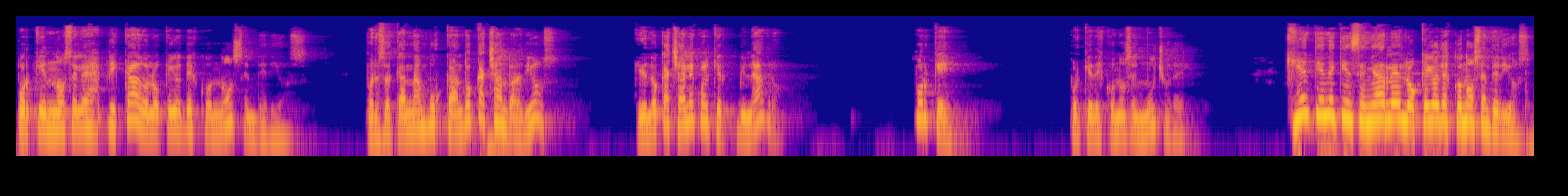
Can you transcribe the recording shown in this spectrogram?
Porque no se les ha explicado lo que ellos desconocen de Dios. Por eso es que andan buscando, cachando a Dios. Queriendo cacharle cualquier milagro. ¿Por qué? Porque desconocen mucho de Él. ¿Quién tiene que enseñarles lo que ellos desconocen de Dios?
